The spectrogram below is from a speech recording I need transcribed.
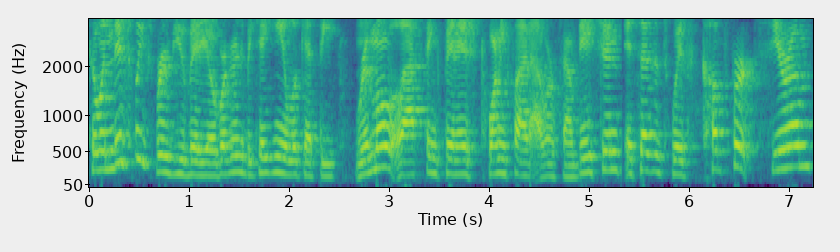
So in this week's review video, we're going to be taking a look at the Rimmel Lasting Finish 25 Hour Foundation. It says it's with Comfort Serum.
